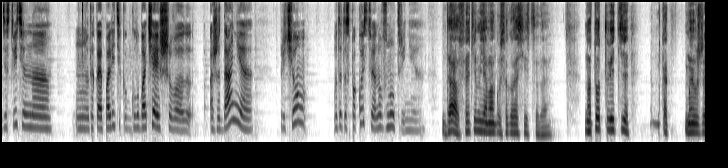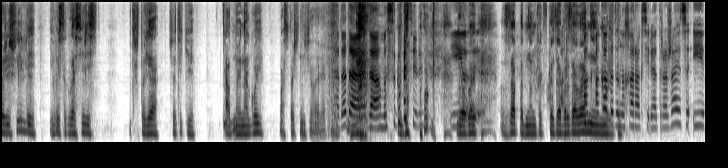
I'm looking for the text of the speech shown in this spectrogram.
действительно такая политика глубочайшего ожидания, причем вот это спокойствие, оно внутреннее. Да, с этим я могу согласиться, да. Но тут ведь, как мы уже решили, и вы согласились, что я все-таки одной ногой восточный человек. Да-да-да, да, мы согласились. И, Западным, так сказать, А- а- образованием. А, как может это быть. на характере отражается? И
